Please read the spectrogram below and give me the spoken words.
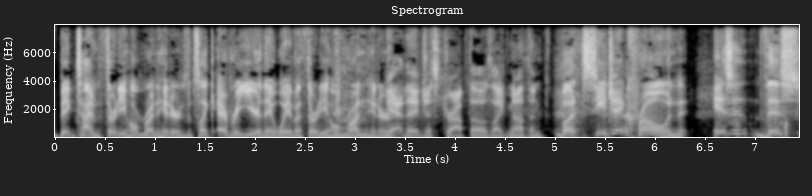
big time 30 home run hitters. It's like every year they waive a 30 home run hitter. Yeah, they just drop those like nothing. But CJ Cron isn't this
